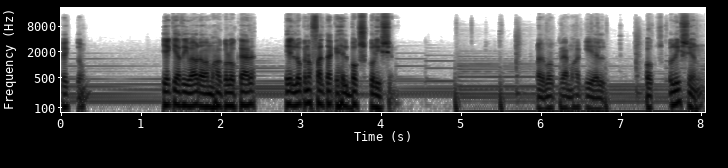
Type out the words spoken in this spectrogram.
Perfecto. Y aquí arriba ahora vamos a colocar lo que nos falta, que es el box collision. Bueno, pues creamos aquí el box collision.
